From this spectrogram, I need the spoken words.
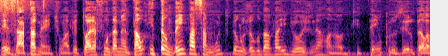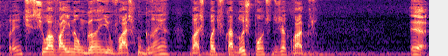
Exatamente, uma vitória fundamental e também passa muito pelo jogo do Havaí de hoje, né, Ronaldo? Que tem o Cruzeiro pela frente. Se o Havaí não ganha e o Vasco ganha, o Vasco pode ficar dois pontos do G4. É,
